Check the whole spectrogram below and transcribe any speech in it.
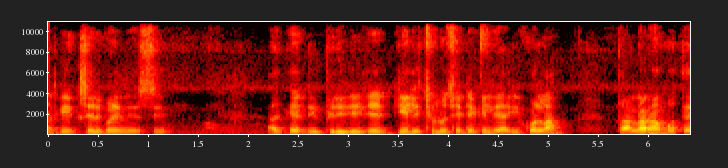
আজকে এক্স রে করে নিয়ে এসেছি। আজকে ডিপ ফ্রিজে যে জেলি ছিল, সেটাকে ই করলাম। তো আল্লাহ রহমতে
